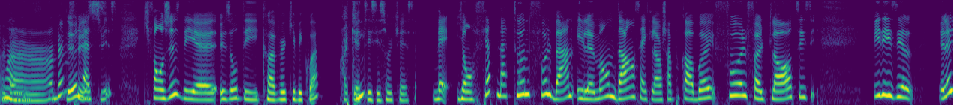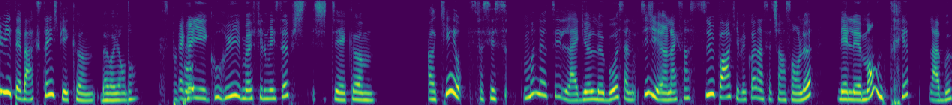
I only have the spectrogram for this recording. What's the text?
Un Ouais, un band de la suisse. Qui font juste des, euh, eux autres, des covers québécois. Ok. tu sais, c'est sûr que ça- Mais ils ont fait ma tune full band et le monde danse avec leur chapeau cowboy full folklore, tu sais. Fille des îles. Et là, lui, il était backstage, puis il est comme, ben voyons donc. Ça se peut Fait que pas. là, il est couru, il m'a filmé ça, puis j'étais comme, OK, parce que moi, là, tu sais, la gueule de bois, ça nous. Tu sais, j'ai un accent super québécois dans cette chanson-là, mais le monde tripe là-bas.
